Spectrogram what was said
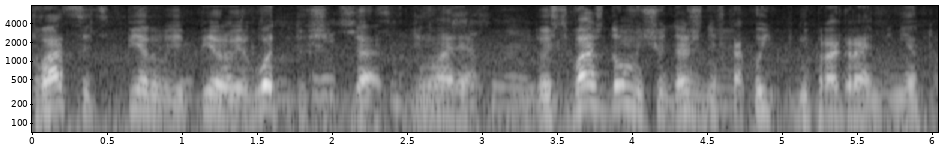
21 первый Вот год, да, января. То есть ваш дом еще даже ни в какой ни программе нету.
